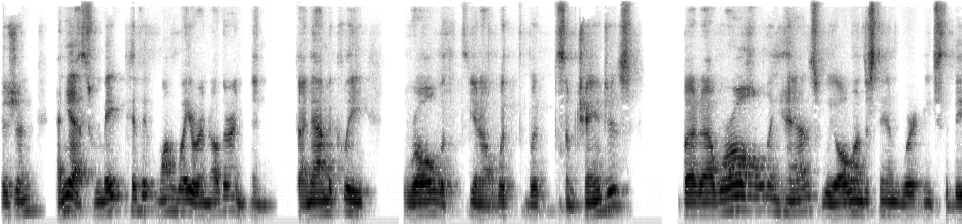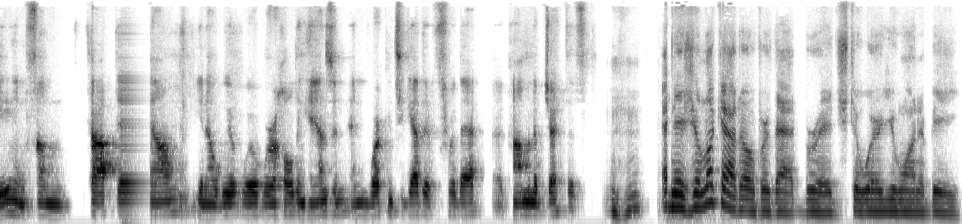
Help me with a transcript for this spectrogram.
vision. And yes, we may pivot one way or another and, and dynamically roll with, you know, with with some changes, but uh, we're all holding hands. We all understand where it needs to be. And from top down, you know, we're, we're, we're holding hands and, and, working together for that uh, common objective. Mm-hmm. And as you look out over that bridge to where you want to be,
